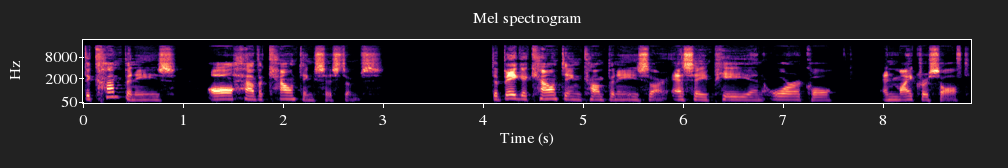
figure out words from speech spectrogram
The companies all have accounting systems. The big accounting companies are SAP and Oracle and Microsoft.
